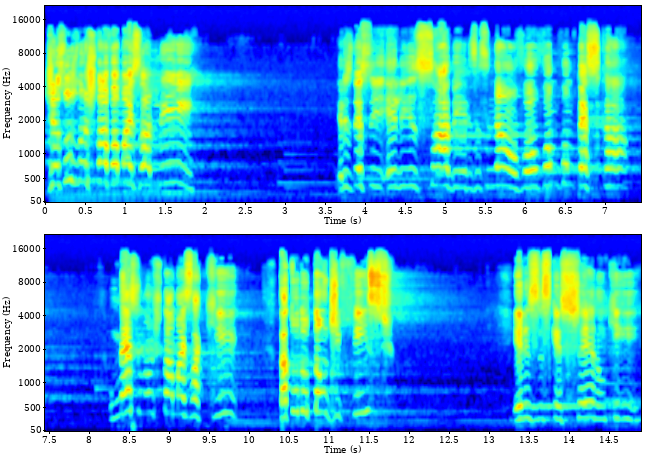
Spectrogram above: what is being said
Jesus não estava mais ali. Eles, eles sabem, eles dizem, não, vou, vamos, vamos pescar. O mestre não está mais aqui. Está tudo tão difícil. Eles esqueceram que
